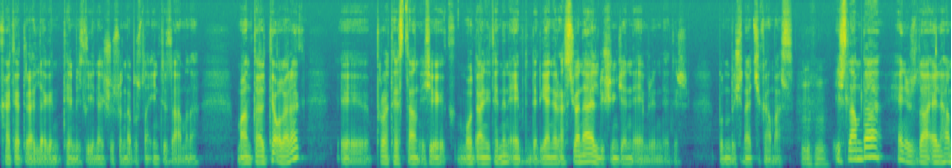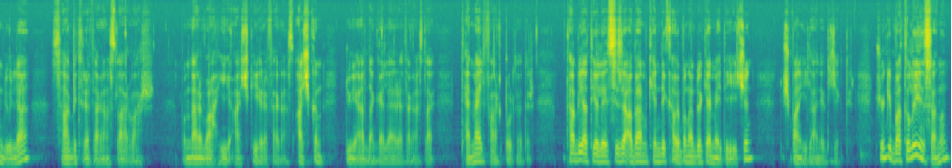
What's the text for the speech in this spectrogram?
katedrallerin temizliğine, şusuna, busuna, intizamına. mantalite olarak e, protestan işi modernitenin emrindedir. Yani rasyonel düşüncenin emrindedir. Bunun dışına çıkamaz. Hı hı. İslam'da henüz daha elhamdülillah sabit referanslar var. Bunlar vahiy, aşkı referans. Aşkın dünyada gelen referanslar. Temel fark buradadır. Tabiatıyla size adam kendi kalıbına dökemediği için düşman ilan edecektir. Çünkü batılı insanın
